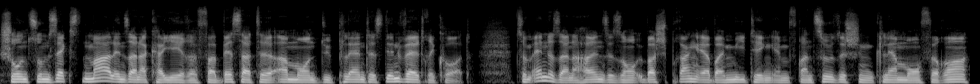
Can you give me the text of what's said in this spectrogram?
Schon zum sechsten Mal in seiner Karriere verbesserte Armand Duplantis den Weltrekord. Zum Ende seiner Hallensaison übersprang er beim Meeting im französischen Clermont-Ferrand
